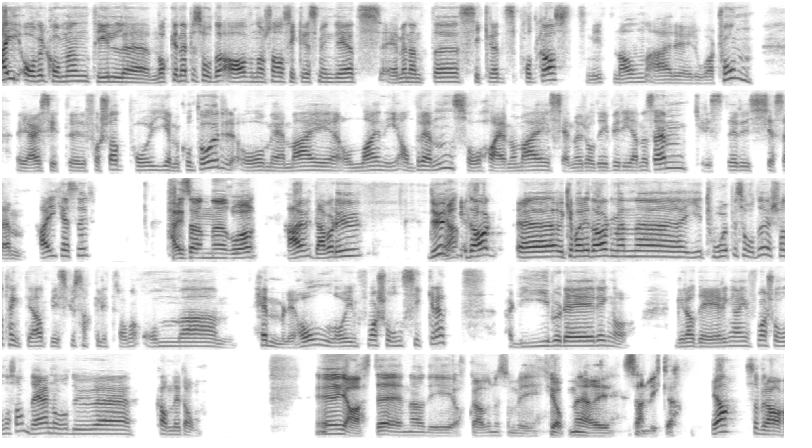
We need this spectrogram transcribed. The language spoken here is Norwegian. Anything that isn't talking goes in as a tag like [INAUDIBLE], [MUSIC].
Hei og velkommen til eh, nok en episode av Nasjonal sikkerhetsmyndighets eminente sikkerhetspodkast. Mitt navn er Roar Thon. Jeg sitter fortsatt på hjemmekontor, og med meg online i andre enden så har jeg med meg seniorrådgiver i NSM, Christer Tjessem. Hei, Christer. Hei sann, Roar. Hei, der var du. Du, Ja. i dag, eh, ikke bare i dag, men eh, i to episoder så tenkte jeg at vi skulle snakke litt om hemmelighold og informasjonssikkerhet. Verdivurdering og gradering av informasjon og sånn. Det er noe du eh, kan litt om. Eh, Ja, det er en av de oppgavene som vi jobber med her i Sandvika. Ja, så bra.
